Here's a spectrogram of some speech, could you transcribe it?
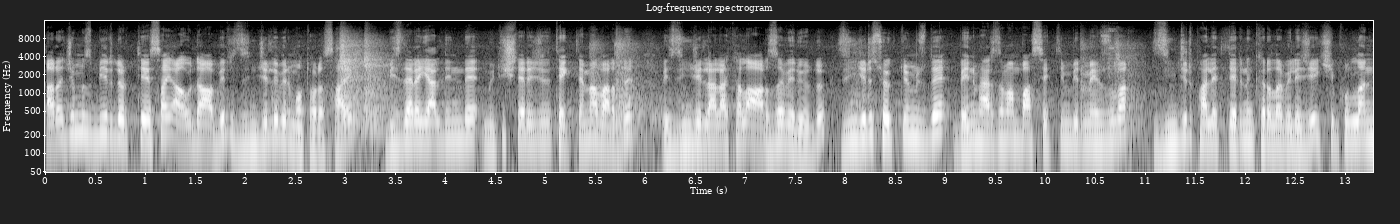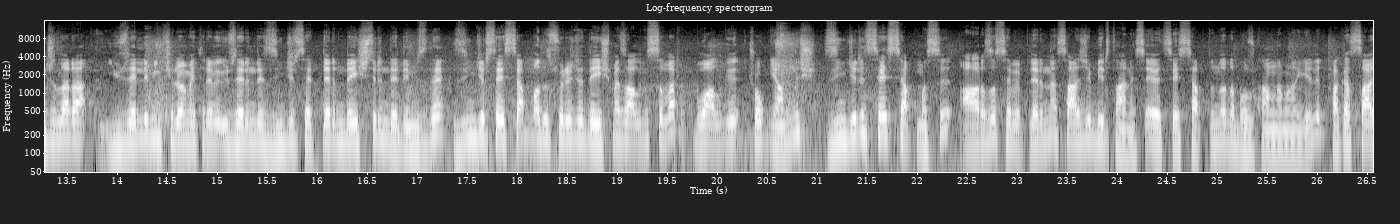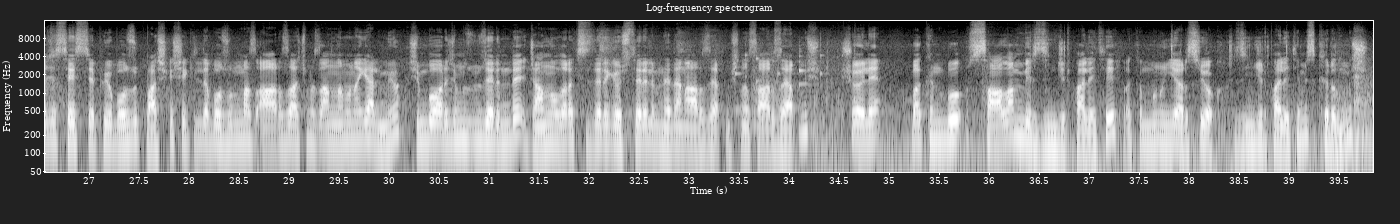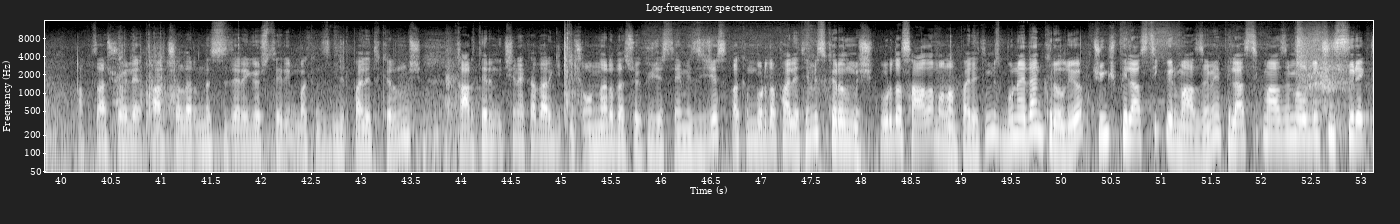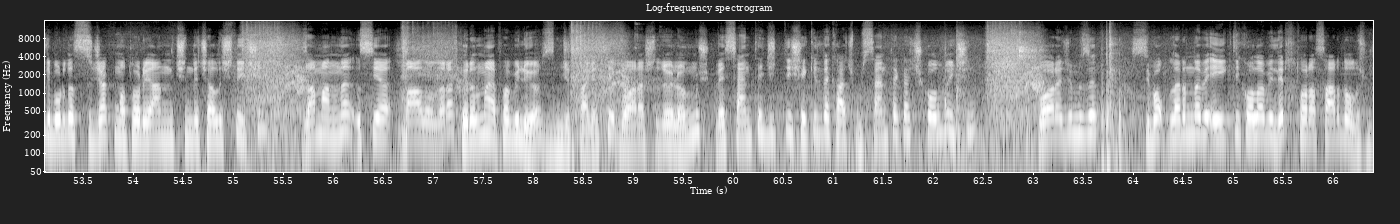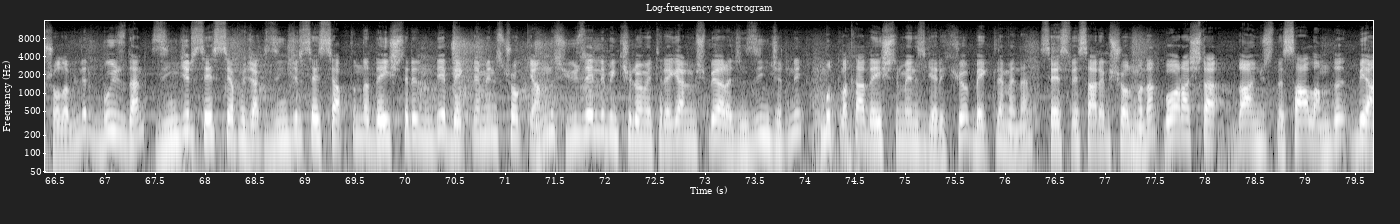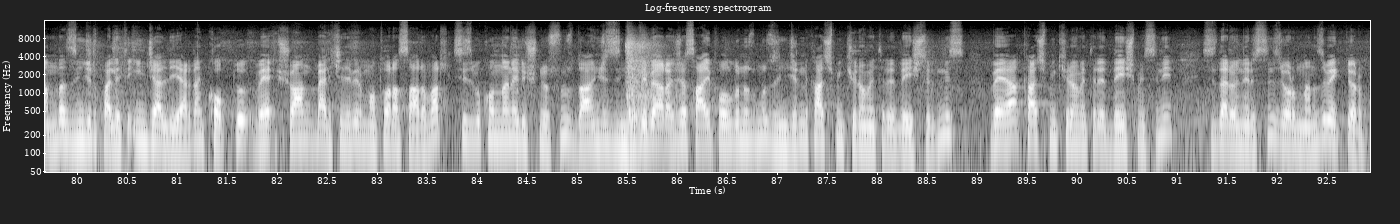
Aracımız 1.4 TSI Audi A1 zincirli bir motora sahip. Bizlere geldiğinde müthiş derecede tekleme vardı ve zincirle alakalı arıza veriyordu. Zinciri söktüğümüzde benim her zaman bahsettiğim bir mevzu var. Zincir paletlerinin kırılabileceği ki kullanıcılara 150 bin kilometre ve üzerinde zincir setlerini değiştirin dediğimizde zincir ses yapmadığı sürece değişmez algısı var. Bu algı çok yanlış. Zincirin ses yapması arıza sebeplerinden sadece bir tanesi. Evet ses yaptığında da bozuk anlamına gelir. Fakat sadece ses yapıyor bozuk başka şekilde bozulmaz arıza açmaz anlamına gelmiyor. Şimdi bu aracımızın üzerinde canlı olarak sizlere gösterelim neden arıza yapmış, nasıl arıza yapmış. Şöyle Bakın bu sağlam bir zincir paleti. Bakın bunun yarısı yok. Zincir paletimiz kırılmış. Hatta şöyle parçalarını da sizlere göstereyim. Bakın zincir paleti kırılmış. Karterin içine kadar gitmiş. Onları da sökeceğiz, temizleyeceğiz. Bakın burada paletimiz kırılmış. Burada sağlam olan paletimiz. Bu neden kırılıyor? Çünkü plastik bir malzeme. Plastik malzeme olduğu için sürekli burada sıcak motor yağının içinde çalıştığı için zamanla ısıya bağlı olarak kırılma yapabiliyor zincir paleti. Bu araçta da öyle olmuş ve sente ciddi şekilde kaçmış. Sente kaçık olduğu için bu aracımızın siboplarında bir eğiklik olabilir. Tor hasarı da oluşmuş olabilir. Bu yüzden zincir ses yapacak. Zincir ses yaptığında değiştirelim diye beklemeniz çok yanlış. 150 bin kilometre gelmiş bir aracın zincirini mutlaka değiştirmeniz gerekiyor. Beklemeden, ses vesaire bir şey olmadan. Bu araç da daha öncesinde sağlamdı. Bir anda zincir paleti inceldiği yerden koptu ve şu an belki de bir motor hasarı var. Siz bu konuda ne düşünüyorsunuz? Daha önce zincirli bir araca sahip oldunuz mu? Zincirini kaç bin kilometrede değiştirdiniz? Veya kaç bin kilometrede değişmesini sizler önerirsiniz? Yorumlarınızı bekliyorum.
